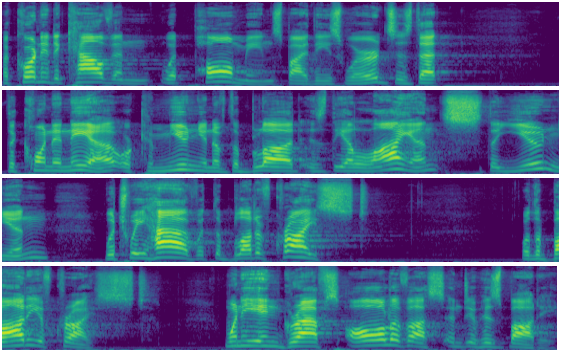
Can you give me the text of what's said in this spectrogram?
According to Calvin, what Paul means by these words is that the koinonia, or communion of the blood, is the alliance, the union, which we have with the blood of Christ or the body of Christ when he engrafts all of us into his body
